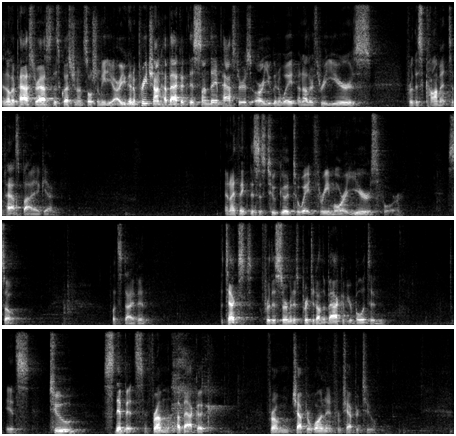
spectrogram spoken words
Another pastor asked this question on social media Are you going to preach on Habakkuk this Sunday, pastors, or are you going to wait another three years for this comet to pass by again? And I think this is too good to wait three more years for. So, let's dive in. The text for this sermon is printed on the back of your bulletin. It's two snippets from Habakkuk, from chapter 1 and from chapter 2.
